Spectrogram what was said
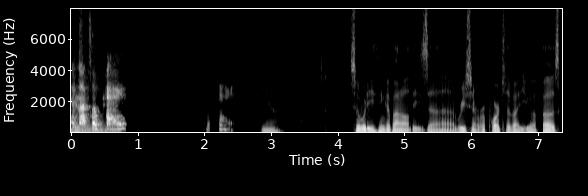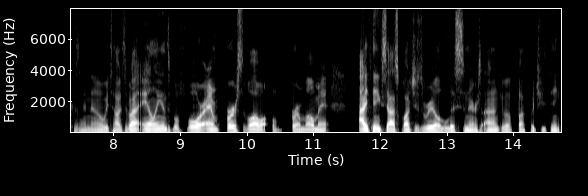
and that's okay it's okay Yeah. So, what do you think about all these uh, recent reports about UFOs? Because I know we talked about aliens before. And first of all, for a moment, I think Sasquatch is real, listeners. I don't give a fuck what you think.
